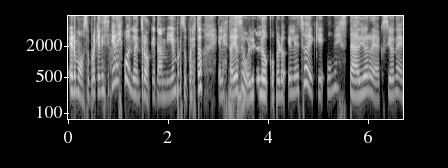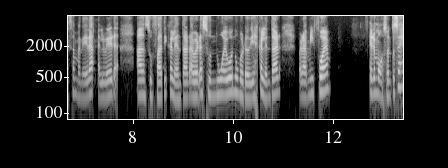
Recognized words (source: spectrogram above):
hermoso, porque ni siquiera es cuando entró, que también, por supuesto, el estadio se volvió loco, pero el hecho de que un estadio reaccione de esa manera al ver a Ansu Fati calentar, a ver a su nuevo número 10 calentar, para mí fue hermoso. Entonces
